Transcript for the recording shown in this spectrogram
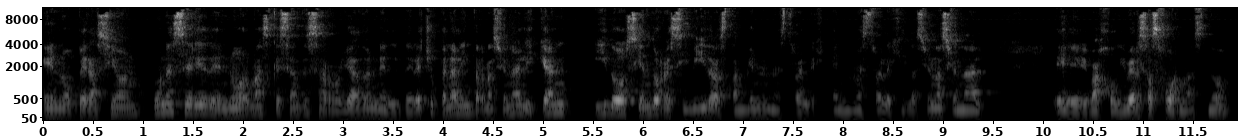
en operación una serie de normas que se han desarrollado en el derecho penal internacional y que han ido siendo recibidas también en nuestra, en nuestra legislación nacional eh, bajo diversas formas, ¿no?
